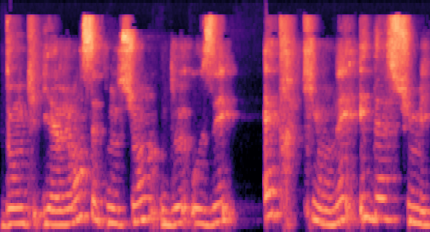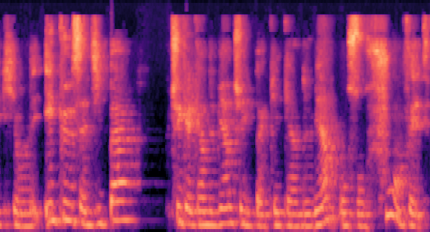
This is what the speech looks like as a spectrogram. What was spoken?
Donc il y a vraiment cette notion de oser être qui on est et d'assumer qui on est. Et que ça dit pas tu es quelqu'un de bien, tu es pas quelqu'un de bien, on s'en fout en fait.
